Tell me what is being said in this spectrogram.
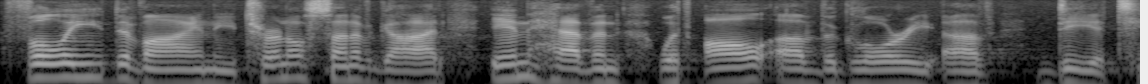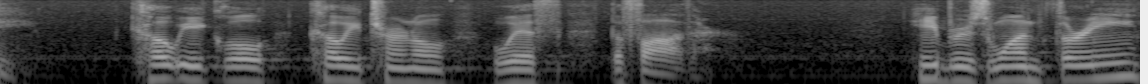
fully divine, the eternal Son of God in heaven with all of the glory of deity, co equal, co eternal with the Father. Hebrews 1 3.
